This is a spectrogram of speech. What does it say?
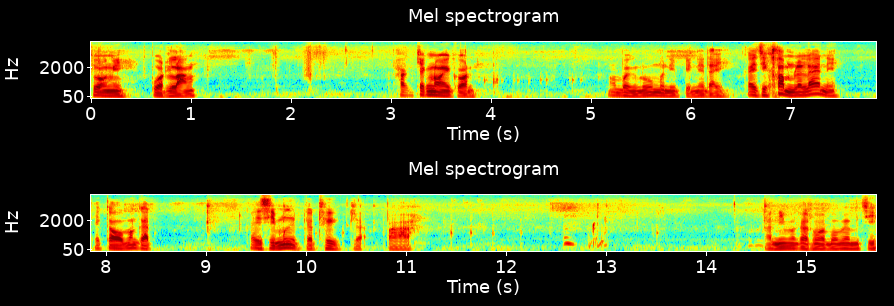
ช่วงนี้ปวดหลัง พักจักหน่อยก่อน มาเบิ่งรู้มือนี้เป็นยังไงใกล้สิค่ำแล้วแหละนี่ แต่เก่ามันกัดใกล้สิมืดก็ถึกละป่าอันนี้มันกัดหัวบ่แม่นมันจี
